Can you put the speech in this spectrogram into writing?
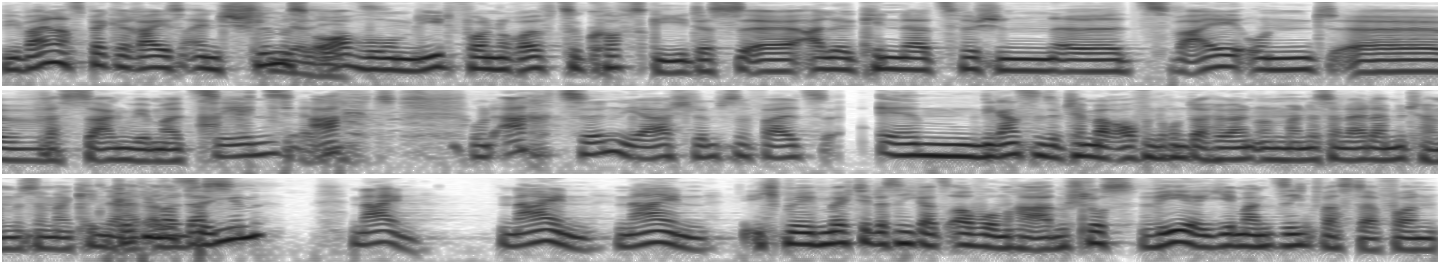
Die Weihnachtsbäckerei ist ein schlimmes. Ohrwurmlied von Rolf Zukowski, das äh, alle Kinder zwischen äh, zwei und, äh, was sagen wir mal, zehn, 18. acht und 18, ja, schlimmstenfalls, ähm, den ganzen September rauf und runter hören und man das dann leider mithören muss, wenn man Kinder Könnt hat. ihr mal Also das, singen? Nein. Nein, nein, ich, ich möchte das nicht als Ohrwurm haben. Schluss, wehe, jemand singt was davon.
